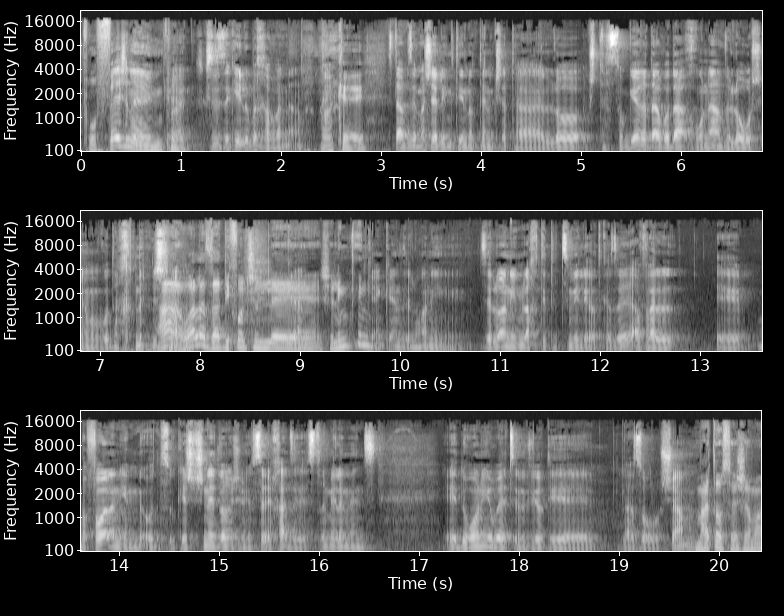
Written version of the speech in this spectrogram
פרופשיונלי unemployed. כן, שזה כאילו בכוונה. אוקיי. סתם, זה מה שלינקדאין נותן כשאתה לא, כשאתה סוגר את העבודה האחרונה ולא רושם עבודה חדשה. אה, וואלה, זה הדיפולט של, כן. של לינקדאין? כן, כן, זה לא אני, זה לא אני המלכתי את עצמי להיות כזה, אבל אה, בפועל אני מאוד עסוק. יש שני דברים שאני עושה, אחד זה Stream Elements. אה, דורוני בעצם הביא אותי אה, לעזור לו שם. מה אתה עושה שם?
